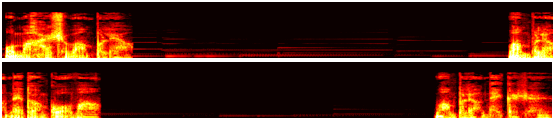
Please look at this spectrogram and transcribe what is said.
我们还是忘不了，忘不了那段过往。忘不了那个人，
